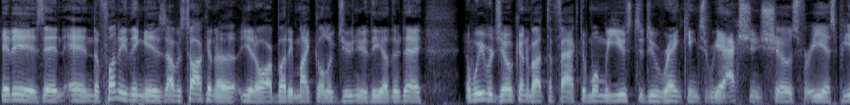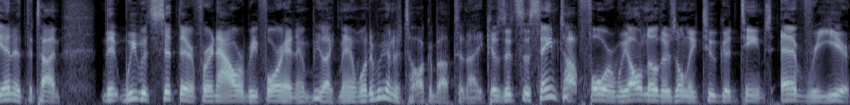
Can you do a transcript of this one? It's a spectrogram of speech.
It is, and and the funny thing is, I was talking to you know our buddy Mike Golic Jr. the other day, and we were joking about the fact that when we used to do rankings reaction shows for ESPN at the time, that we would sit there for an hour beforehand and be like, "Man, what are we going to talk about tonight?" Because it's the same top four, and we all know there's only two good teams every year.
